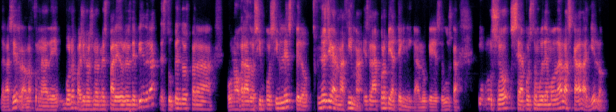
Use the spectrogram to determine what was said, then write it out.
de la sierra, la zona de, bueno, pues hay unos enormes paredones de piedra, estupendos para unos grados imposibles, pero no es llegar a una cima, es la propia técnica lo que se busca. Incluso se ha puesto muy de moda la escalada en hielo.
